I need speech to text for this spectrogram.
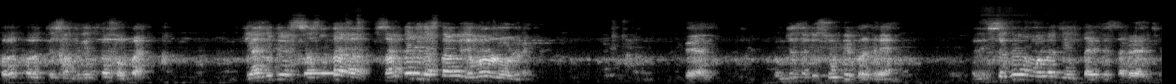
परत परत ते सांगतील इतकं सोपं आहे. या तिथे सरकारी दस्तावेज म्हणून लोड नाही. तुमच्यासाठी सोपी प्रक्रिया आहे. म्हणजे सगळं मन जिंकता येते सगळ्यांचे.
